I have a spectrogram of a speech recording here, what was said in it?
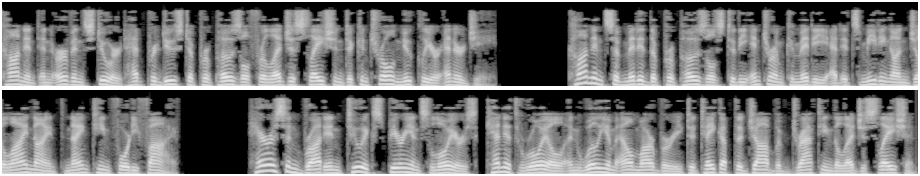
Conant and Irvin Stewart had produced a proposal for legislation to control nuclear energy. Conant submitted the proposals to the interim committee at its meeting on July 9, 1945. Harrison brought in two experienced lawyers, Kenneth Royall and William L. Marbury to take up the job of drafting the legislation.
